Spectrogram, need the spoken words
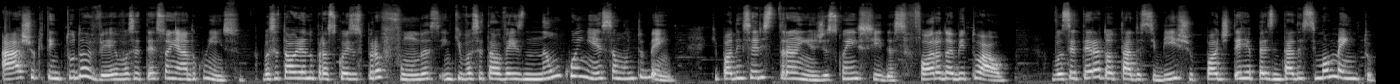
Acho que tem tudo a ver você ter sonhado com isso. Você tá olhando para as coisas profundas em que você talvez não conheça muito bem, que podem ser estranhas, desconhecidas, fora do habitual. Você ter adotado esse bicho pode ter representado esse momento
